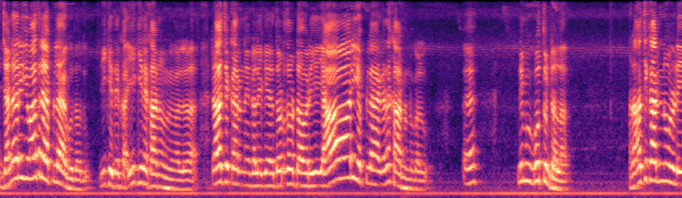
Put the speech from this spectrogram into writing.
ಜನರಿಗೆ ಮಾತ್ರ ಅಪ್ಲೈ ಆಗೋದು ಅದು. ಈಗಿನ ಈಗಿನ ಕಾನೂನುಗಳೆಲ್ಲ ರಾಜಕಾರಣಿಗಳಿಗೆ ದೊಡ್ಡ ದೊಡ್ಡವರಿಗೆ ಯಾರಿಗೆ ಅಪ್ಲೈ ಆಗದ ಕಾನೂನುಗಳು. ನಿಮಗೆ ಗೊತ್ತುಂಟಲ್ಲ? ರಾಜಕಾರಣಿ ನೋಡಿ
